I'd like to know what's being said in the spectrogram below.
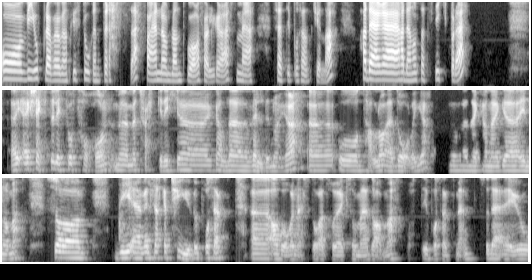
og vi opplever jo ganske stor interesse for eiendom blant våre følgere, som er 70% kvinner. Har dere, har dere noen statistikk på det? Jeg, jeg sjekket litt på forhånd. Vi, vi tracker det ikke det, veldig nøye. Eh, og tallene er dårlige. Det kan jeg eh, innrømme. Så de er vel ca. 20 eh, av våre investorer tror jeg som er damer. 80% menn. Så det er jo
